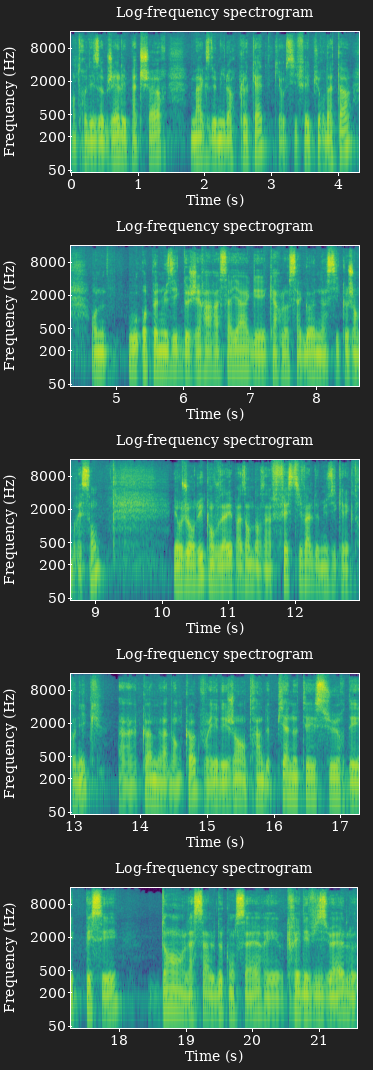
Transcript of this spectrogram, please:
entre des objets, les patchers, Max de Miller-Pluckett, qui a aussi fait Pure Data, ou Open Music de Gérard Assayag et Carlos Agon, ainsi que Jean Bresson. Et aujourd'hui, quand vous allez par exemple dans un festival de musique électronique, euh, comme à Bangkok, vous voyez des gens en train de pianoter sur des PC, dans la salle de concert et créer des visuels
